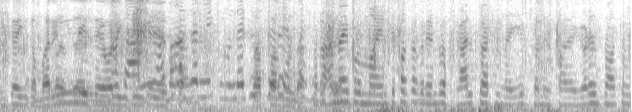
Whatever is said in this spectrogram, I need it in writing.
ఇంకా ఇంకా మరిన్ని సేవలు అన్న ఇప్పుడు మా ఇంటి పక్కకు రెండు కాలి ప్లాట్లు ఉన్నాయి కొన్ని ప- ఏడెనిమిది సంవత్సరాలు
